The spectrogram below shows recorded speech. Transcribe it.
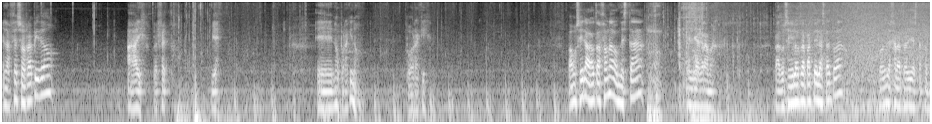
el acceso rápido. Ahí, perfecto. Bien. Eh, no, por aquí no. Por aquí. Vamos a ir a la otra zona donde está el diagrama. Para conseguir la otra parte de la estatua, poder dejar atrás ya esta zona.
